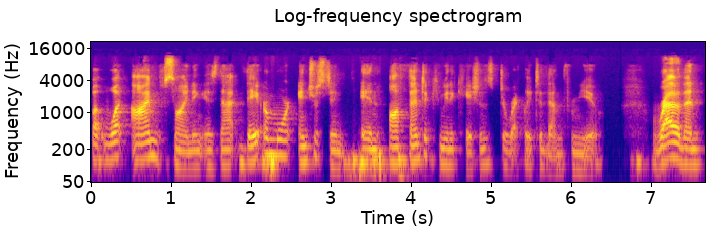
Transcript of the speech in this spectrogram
But what I'm finding is that they are more interested in authentic communications directly to them from you rather than,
